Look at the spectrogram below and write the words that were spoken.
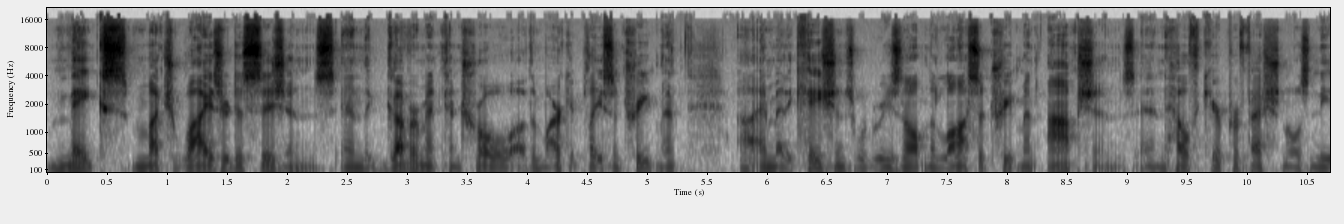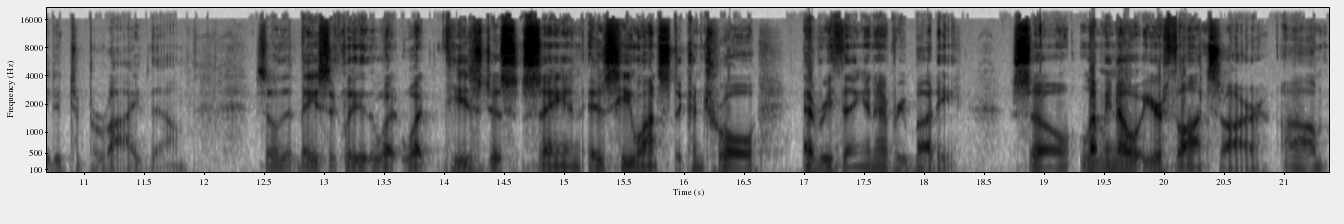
makes much wiser decisions, and the government control of the marketplace and treatment uh, and medications would result in the loss of treatment options and healthcare professionals needed to provide them. So that basically, what what he's just saying is he wants to control everything and everybody. So let me know what your thoughts are. Um,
